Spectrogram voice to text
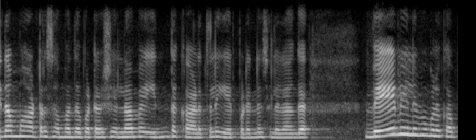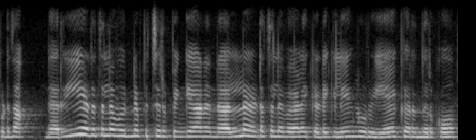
இனம் மாற்றம் சம்மந்தப்பட்ட விஷயம் எல்லாமே இந்த காலத்தில் ஏற்படும்னு சொல்லலாங்க. வேலையிலும் உங்களுக்கு அப்படிதான். நிறைய இடத்துல விண்ணப்பிச்சிருப்பீங்க. ஆனால் நல்ல இடத்துல வேலை கிடைக்கலைங்கிற ஒரு ஏக்கம் இருந்திருக்கும்.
